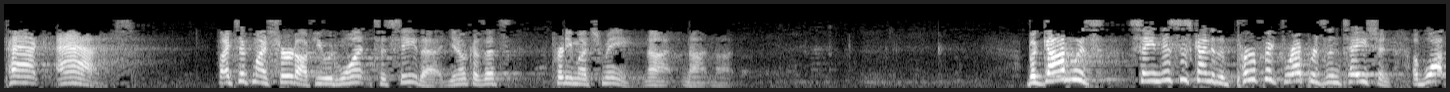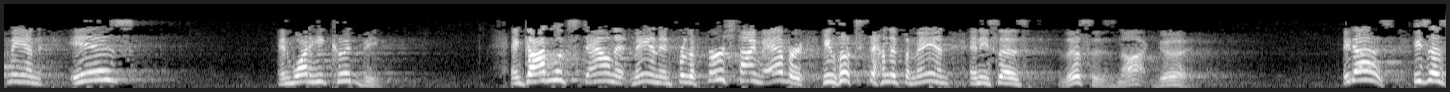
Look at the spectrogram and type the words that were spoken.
pack abs. If I took my shirt off, you would want to see that, you know, because that's pretty much me. Not, not, not. But God was saying this is kind of the perfect representation of what man is and what he could be. And God looks down at man, and for the first time ever, he looks down at the man and he says, This is not good. He does. He says,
